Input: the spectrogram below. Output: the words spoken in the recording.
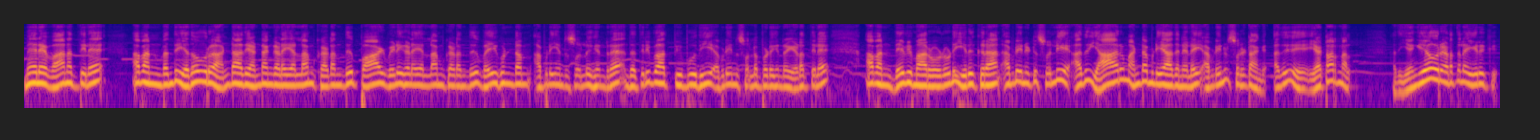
மேலே வானத்திலே அவன் வந்து ஏதோ ஒரு அண்டாதி அண்டங்களையெல்லாம் கடந்து பாழ் வெளிகளை எல்லாம் கடந்து வைகுண்டம் அப்படி என்று சொல்லுகின்ற அந்த திரிபாத் விபூதி அப்படின்னு சொல்லப்படுகின்ற இடத்துல அவன் தேவிமாரோடு இருக்கிறான் அப்படின்னுட்டு சொல்லி அது யாரும் அண்ட முடியாத நிலை அப்படின்னு சொல்லிட்டாங்க. அது எட்டர்னல் அது எங்கேயோ ஒரு இடத்துல இருக்குது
